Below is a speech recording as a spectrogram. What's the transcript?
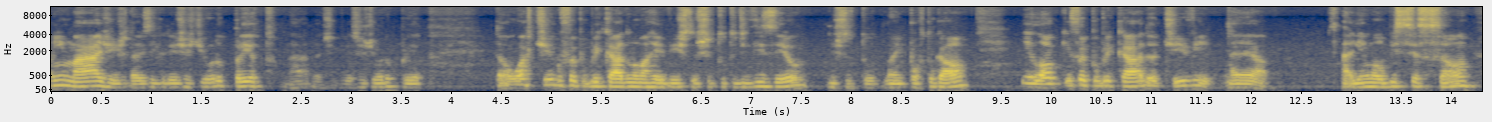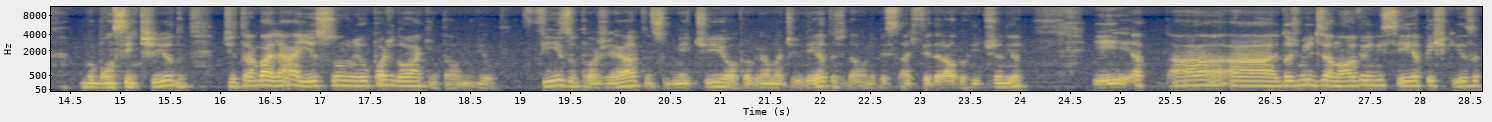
imagens das igrejas de Ouro Preto, né, das igrejas de Ouro Preto. Então, o artigo foi publicado numa revista do Instituto de Viseu, Instituto lá em Portugal, e logo que foi publicado, eu tive é, ali uma obsessão, no bom sentido, de trabalhar isso no meu pós-doc. Então, eu fiz o projeto, submeti ao programa de letras da Universidade Federal do Rio de Janeiro, e em 2019 eu iniciei a pesquisa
